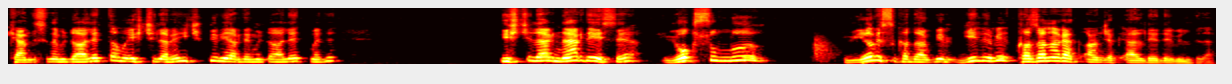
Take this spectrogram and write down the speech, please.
kendisine müdahale etti ama işçilere hiçbir yerde müdahale etmedi. İşçiler neredeyse yoksulluğu yarısı kadar bir geliri kazanarak ancak elde edebildiler.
